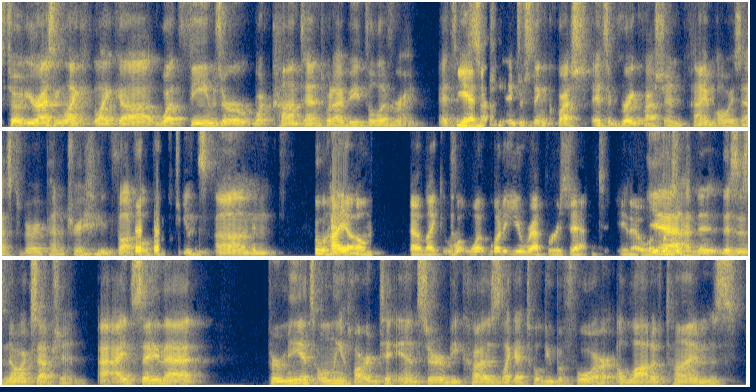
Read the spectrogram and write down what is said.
So you're asking like like uh, what themes or what content would I be delivering? It's, yeah. it's such an interesting question. It's a great question. Chaim always asks very penetrating, thoughtful questions. Um, Who Haya uh, like what, what what do you represent? You know, what, yeah, th- this is no exception. I'd say that for me, it's only hard to answer because, like I told you before, a lot of times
